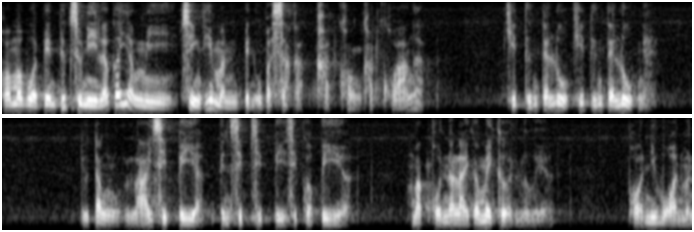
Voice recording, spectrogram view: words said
พอมาบวชเป็นภิกษุณีแล้วก็ยังมีสิ่งที่มันเป็นอุปสรรคขัดข้องขัดขวางอะคิดถึงแต่ลูกคิดถึงแต่ลูกเนี่ยอยู่ตั้งหลายสิบปีอะเป็นสิบสิบปีสิบกว่าปีอะมรรคผลอะไรก็ไม่เกิดเลยอะเพราะนิวรณ์มัน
